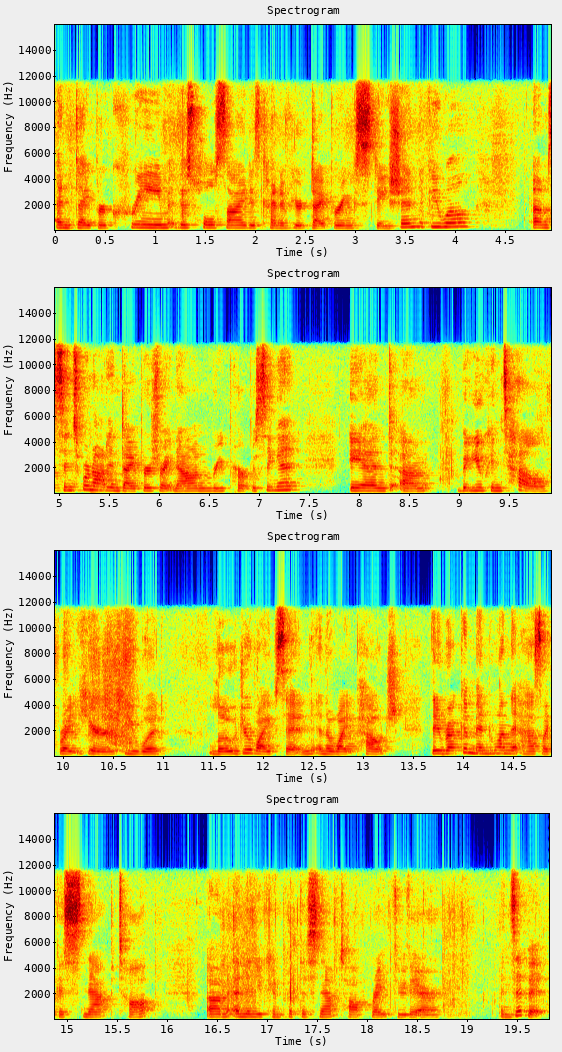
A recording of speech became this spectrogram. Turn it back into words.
and diaper cream. This whole side is kind of your diapering station, if you will. Um, since we're not in diapers right now, I'm repurposing it. And, um, but you can tell right here, you would load your wipes in, in the white pouch. They recommend one that has like a snap top. Um, and then you can put the snap top right through there and zip it.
